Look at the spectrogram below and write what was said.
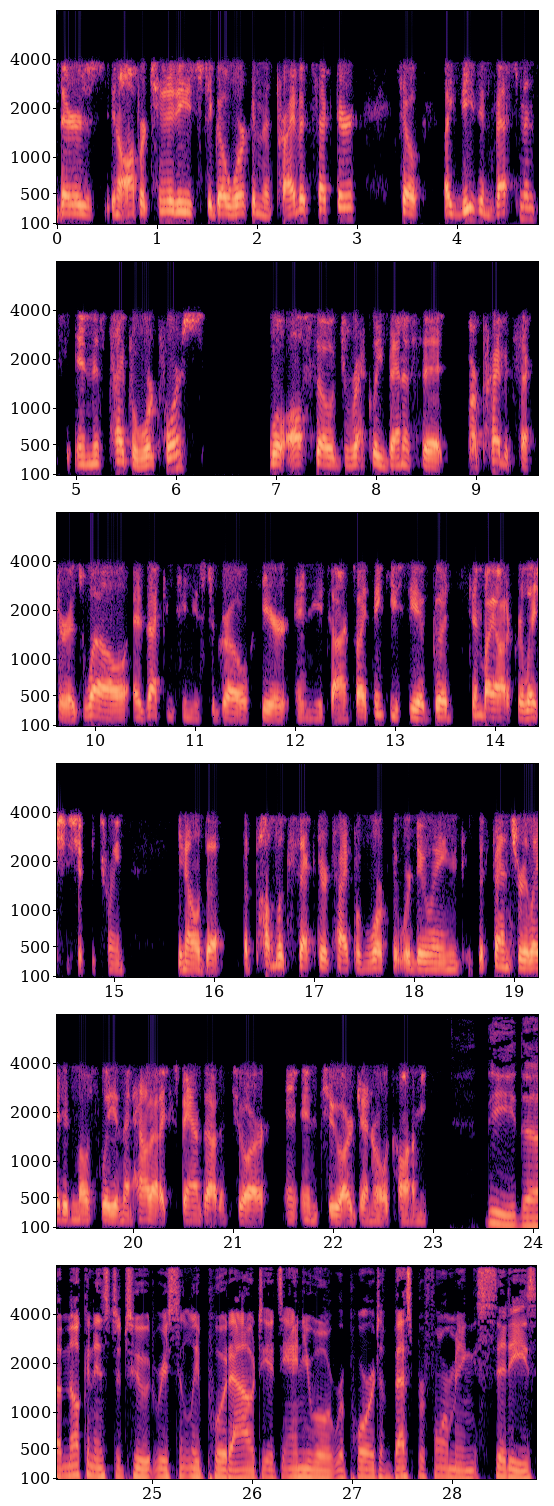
there's you know opportunities to go work in the private sector. So like these investments in this type of workforce will also directly benefit our private sector as well as that continues to grow here in Utah. And so I think you see a good symbiotic relationship between you know the the public sector type of work that we're doing, defense related mostly, and then how that expands out into our into our general economy. The the Milken Institute recently put out its annual report of best performing cities.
